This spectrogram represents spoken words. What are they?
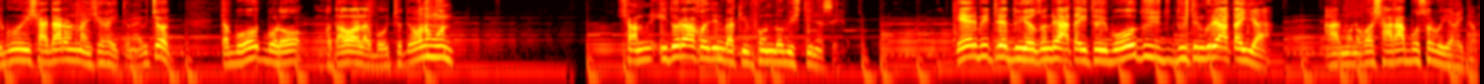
এগুই সাধারণ মানুষে খাইতো না বুঝছত তা বহুত বড় হতাওয়া লাগবো বুঝছত এখন শুন। সামনে ঈদর আর কয়দিন বাকি, পনেরো বিশ দিন আছে। এর ভিতরে দুই এজনরে আতাই থইব, দুই দুই, তিন করে আতাইয়া আর মনে কর সারা বছর বইয়া খাইতাম।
